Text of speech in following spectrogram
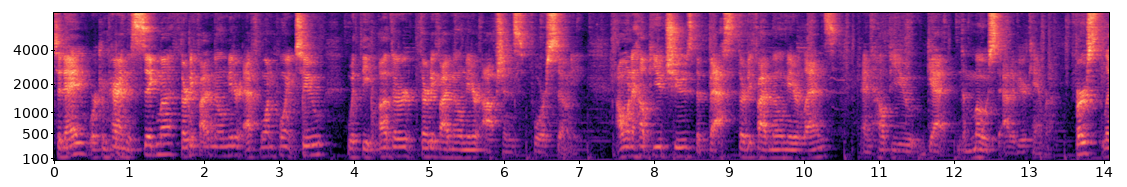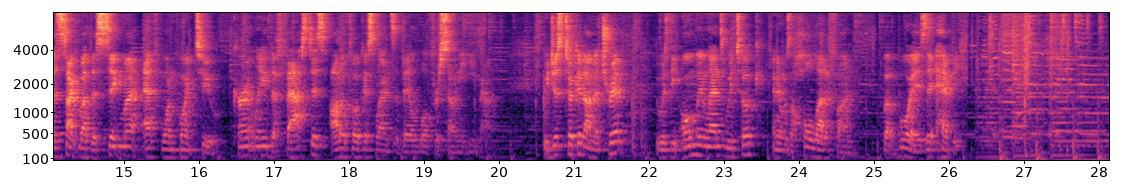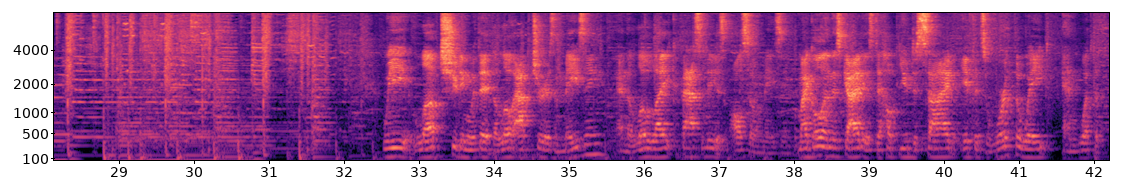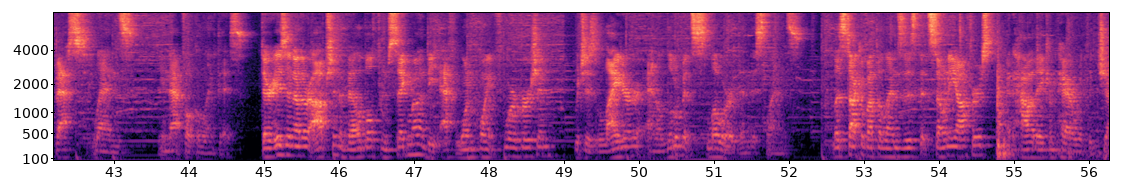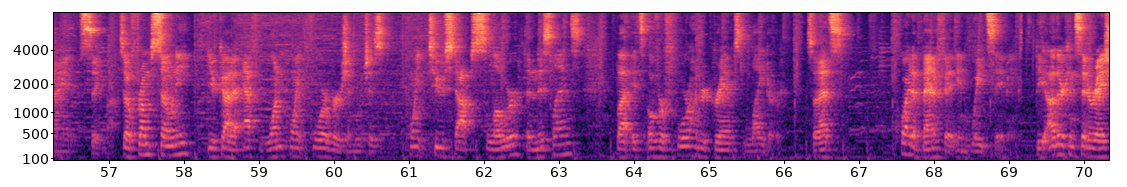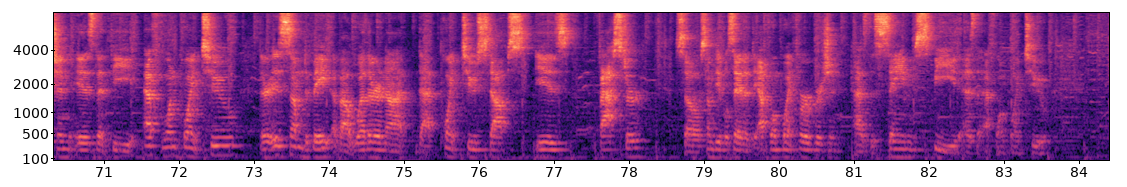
Today, we're comparing the Sigma 35mm f1.2 with the other 35mm options for Sony. I wanna help you choose the best 35mm lens and help you get the most out of your camera. First, let's talk about the Sigma f1.2, currently the fastest autofocus lens available for Sony E-mount. We just took it on a trip, it was the only lens we took, and it was a whole lot of fun. But boy, is it heavy. We loved shooting with it. The low aperture is amazing and the low light capacity is also amazing. My goal in this guide is to help you decide if it's worth the wait and what the best lens in that focal length is. There is another option available from Sigma, the f1.4 version, which is lighter and a little bit slower than this lens. Let's talk about the lenses that Sony offers and how they compare with the giant Sigma. So from Sony, you've got a f1.4 version, which is 0.2 stops slower than this lens, but it's over 400 grams lighter. So that's quite a benefit in weight savings. The other consideration is that the f1.2, there is some debate about whether or not that 0.2 stops is faster. So some people say that the f1.4 version has the same speed as the f1.2.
